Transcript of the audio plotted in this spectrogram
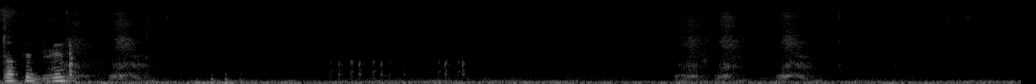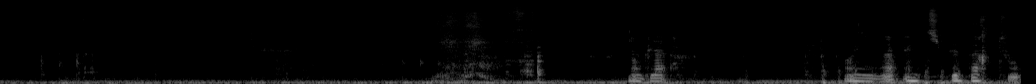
top bleu. On y va un petit peu partout.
